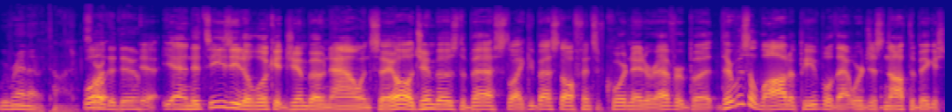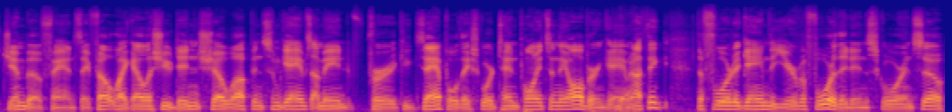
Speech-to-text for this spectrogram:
we ran out of time. It's hard to do. Yeah, yeah, and it's easy to look at Jimbo now and say, "Oh, Jimbo's the best, like the best offensive coordinator ever." But there was a lot of people that were just not the biggest Jimbo fans. They felt like LSU didn't show up in some games. I mean, for example, they scored ten points in the Auburn game, and I think the Florida game the year before they didn't score, and so.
